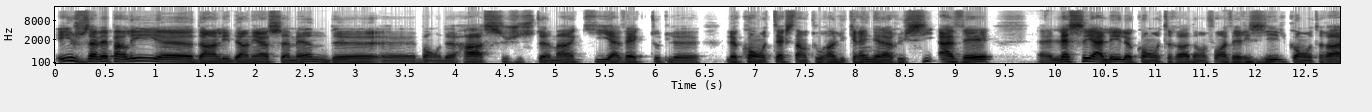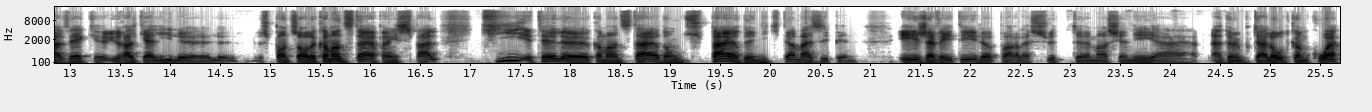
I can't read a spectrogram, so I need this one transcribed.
Et je vous avais parlé euh, dans les dernières semaines de, euh, bon, de Haas, justement, qui, avec tout le, contexte entourant l'Ukraine et la Russie, avait laisser aller le contrat, dans le fond, avait résilié le contrat avec euh, Uralkali, le, le, sponsor, le commanditaire principal, qui était le commanditaire donc du père de Nikita Mazepin. Et j'avais été par la suite euh, mentionné à, d'un bout à l'autre comme quoi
